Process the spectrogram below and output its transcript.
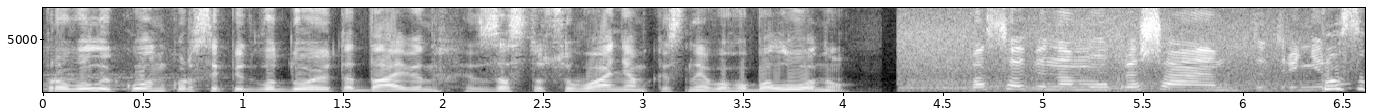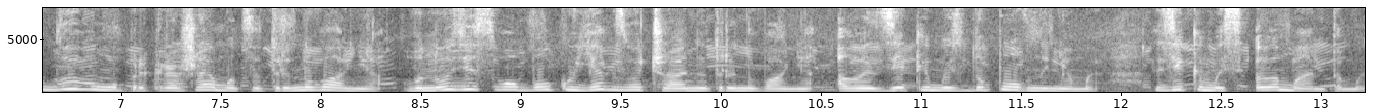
провели конкурси під водою та дайвінг з застосуванням кисневого балону. По-особенному украшаем эту тренировку. По-особливому прикрашаємо це тренування. Воно зі свого боку як звичайне тренування, але з якимись доповненнями, з якимись елементами.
